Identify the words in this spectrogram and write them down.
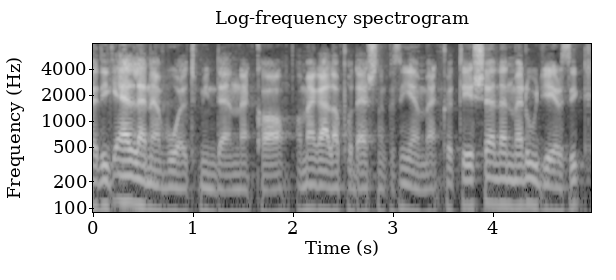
pedig ellene volt mindennek a, a megállapodásnak az ilyen megkötése ellen, mert úgy érzik,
